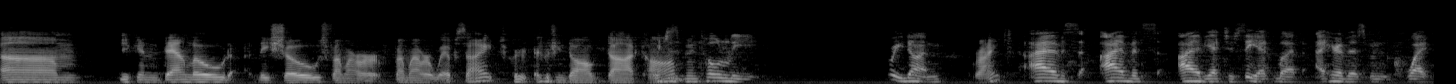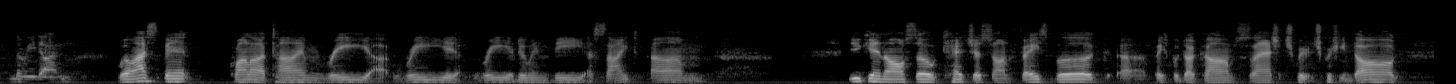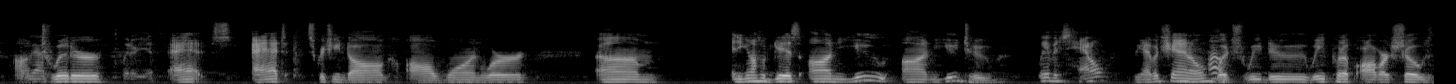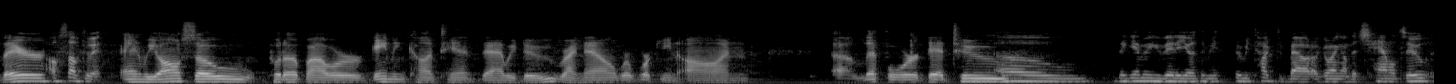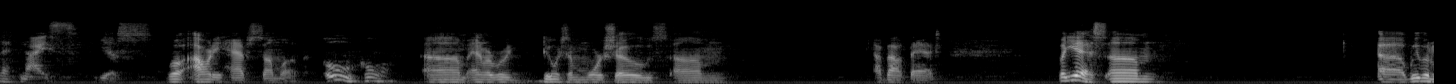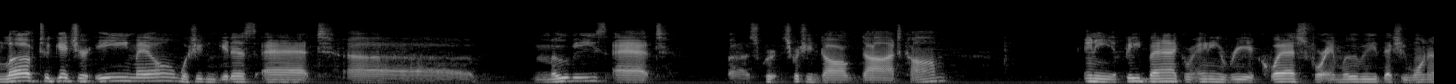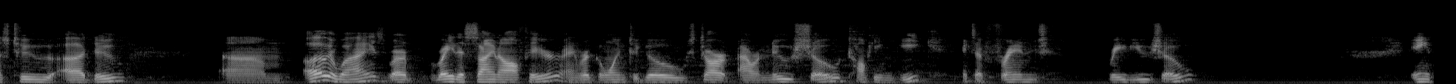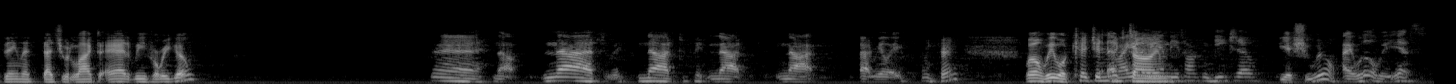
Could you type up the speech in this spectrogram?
Um, you can download the shows from our from our website, Which has been totally redone. Right? I've I've I've yet to see it, but I hear this been quite the redone. Well, I spent quite a time re uh, re redoing the uh, site. Um, you can also catch us on Facebook, uh, facebook.com slash screeching dog, on. Twitter Twitter, yes. at at screeching dog, all one word. Um, and you can also get us on you on YouTube. We have a channel. We have a channel Oh. which we do. We put up all of our shows there. I'll sub to it. And we also put up our gaming content that we do. Right now, we're working on uh, Left 4 Dead 2. Oh, the gaming videos that we that we talked about are going on the channel too. That's nice. yes. Well, I already have some up. Oh, cool. Um, and we're doing some more shows um, about that. But yes, um, uh, we would love to get your email, which you can get us at uh, movies at uh, scr- screechingdog.com. Any feedback or any requests for a movie that you want us to uh, do. Um, otherwise, we're ready to sign off here, and we're going to go start our new show, Talking Geek. It's a fringe review show. Anything that, that you would like to add before we go? Eh, no, not not not not not really. Okay. Well, we will catch you Am next I gonna be time. in the Talking Geek show? Yes, you will. I will be. Yes.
